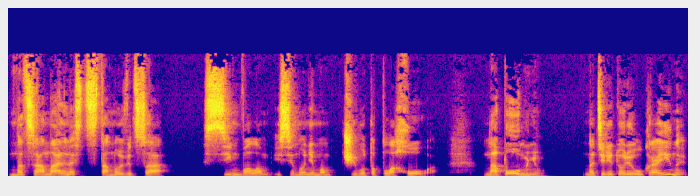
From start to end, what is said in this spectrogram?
национальность становится символом и синонимом чего-то плохого. Напомню, на территорию Украины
